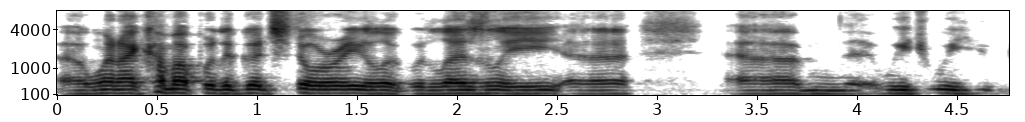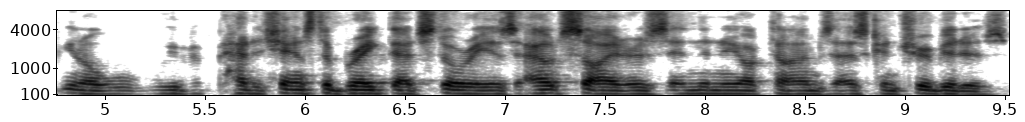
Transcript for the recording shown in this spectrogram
uh, when I come up with a good story, like with Leslie, uh, um, we we you know we've had a chance to break that story as outsiders in the New York Times as contributors.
